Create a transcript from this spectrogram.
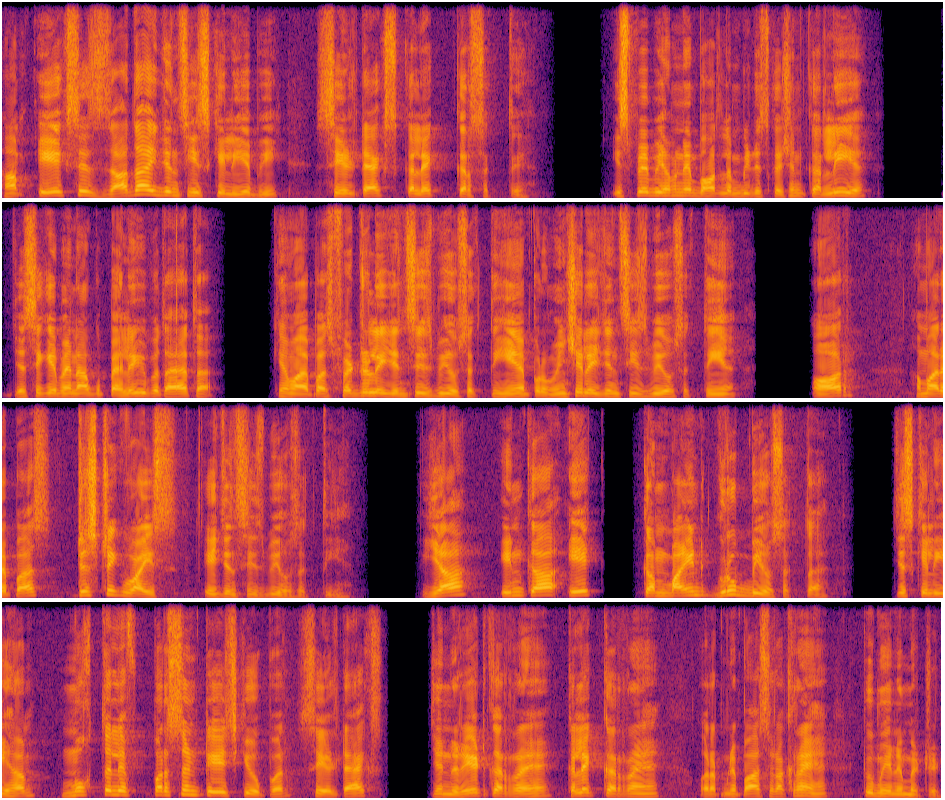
हम एक से ज़्यादा एजेंसीज़ के लिए भी सेल टैक्स कलेक्ट कर सकते हैं। इस पर भी हमने बहुत लंबी डिस्कशन कर ली है। जैसे कि मैंने आपको पहले भी बताया था कि हमारे पास फेडरल एजेंसीज़ भी हो सकती हैं प्रोविंशियल एजेंसीज़ भी हो सकती हैं और हमारे पास डिस्ट्रिक्ट वाइज एजेंसीज़ भी हो सकती हैं। या इनका एक कंबाइंड ग्रुप भी हो सकता है, जिसके लिए हम मुख्तलिफ़ परसेंटेज के ऊपर सेल टैक्स जनरेट कर रहे हैं कलेक्ट कर रहे हैं और अपने पास रख रहे हैं टू बी लिमिटेड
